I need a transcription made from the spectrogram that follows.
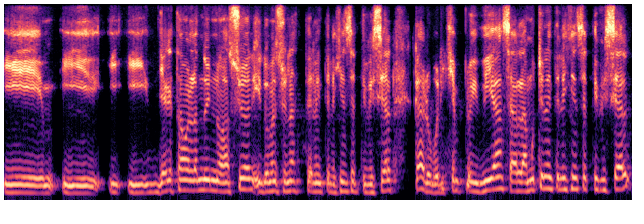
Y, ya que estamos hablando de innovación y tú mencionaste la inteligencia artificial, claro, por ejemplo, hoy día se habla mucho de la inteligencia artificial,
